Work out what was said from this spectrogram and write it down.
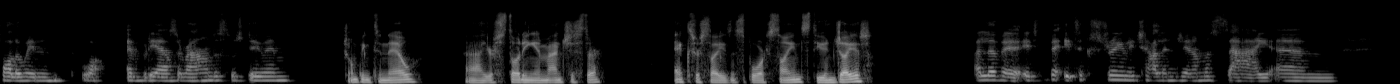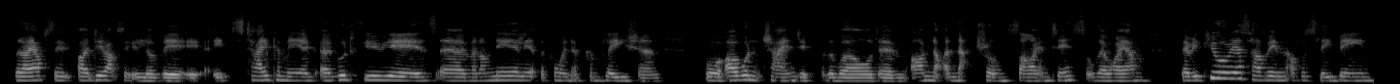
following what everybody else around us was doing. Jumping to now, uh, you're studying in Manchester, exercise and sports science. Do you enjoy it? I love it. It's it's extremely challenging, I must say. Um, but I absolutely, I do absolutely love it. it it's taken me a, a, good few years, um, and I'm nearly at the point of completion. But I wouldn't change it for the world. Um, I'm not a natural scientist, although I am very curious, having obviously been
